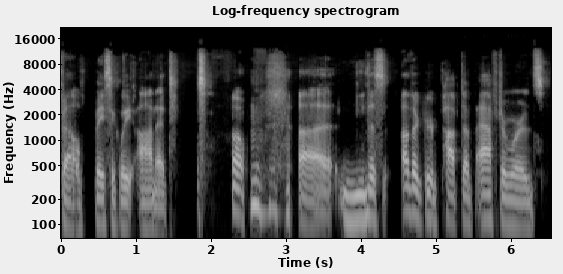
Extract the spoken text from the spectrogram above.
fell basically on it. So uh, this other group popped up afterwards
